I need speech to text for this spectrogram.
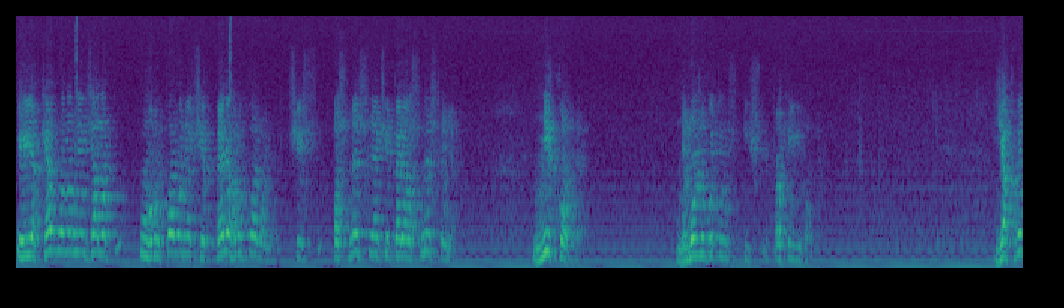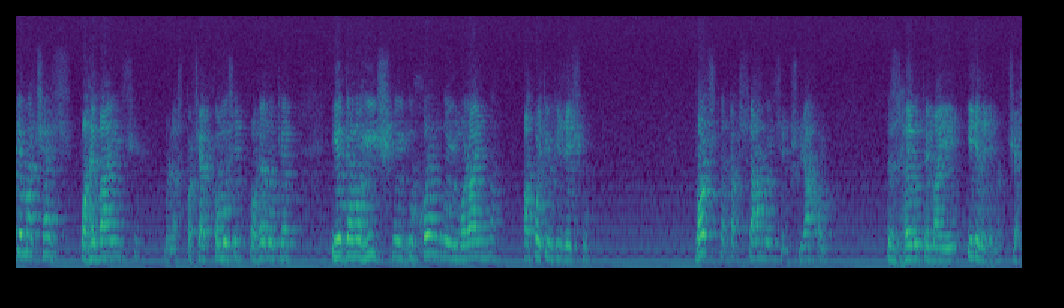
І яке воно не взяло угруповання чи перегруповання, чи осмислення, чи переосмислення, ніколи не може бути успішним проти Єгови. Як видима часть погибаючи, вона спочатку мусить погинути ідеологічно, і духовно, і морально, а потім фізично. Точно так само цим шляхом згинути має і невидима часть.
